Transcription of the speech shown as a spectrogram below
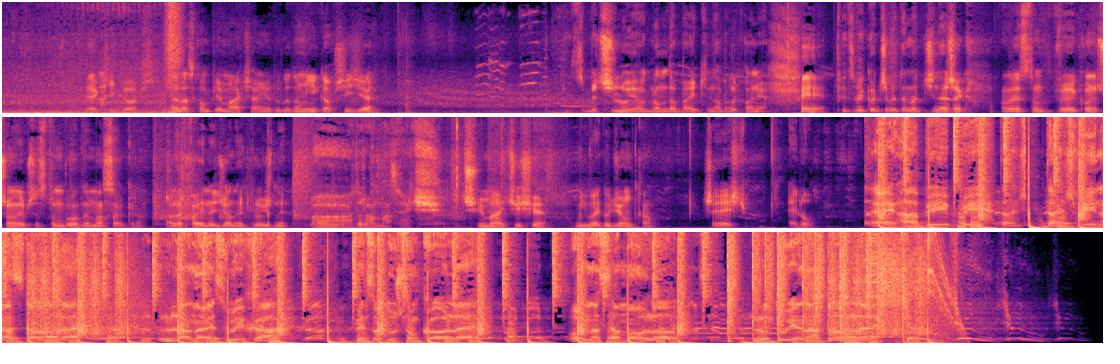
Jaki gość. Teraz kąpię Maksia, niedługo Dominika przyjdzie. Zbyt chilluje, ogląda bajki na balkonie. Więc my kończymy ten odcineczek, ale jestem wykończony przez tą wodę, masakra. Ale fajny dzionek, luźny. O, dramat jakiś. Trzymajcie się. Miłego dzionka. Cześć. Elo. Ej habibi, tańcz, tańcz mi na stole Lano jest łycha, więc odłóż tą kolę Ona samolot, ląduje na dole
